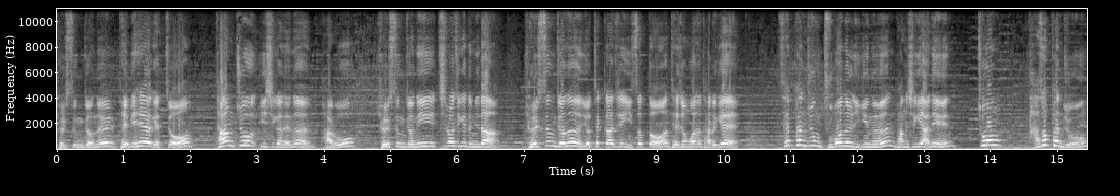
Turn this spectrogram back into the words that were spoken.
결승전을 대비해야겠죠. 다음 주 이 시간에는 바로 결승전이 치러지게 됩니다. 결승전은 여태까지 있었던 대전과는 다르게 세 판 중 두 번을 이기는 방식이 아닌 총 다섯 판 중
